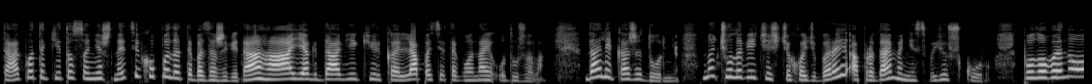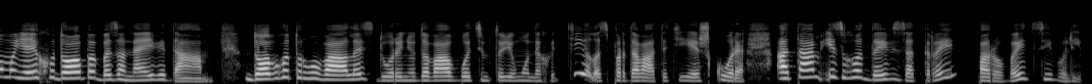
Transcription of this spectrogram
так отакі то соняшниці вхопили тебе за живіт. Ага, як дав їй кілька ляпасів, так вона й одужала. Далі каже дурню Ну, чоловіче, що хоч бери, а продай мені свою шкуру. Половину моєї худоби би за неї віддам. Довго торгувались, дуреню давав, буцімто йому не хотілось продавати тієї шкури, а там і згодив за три паровиці волів.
